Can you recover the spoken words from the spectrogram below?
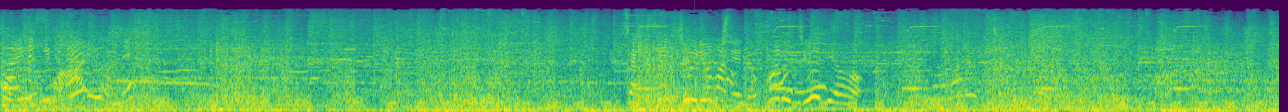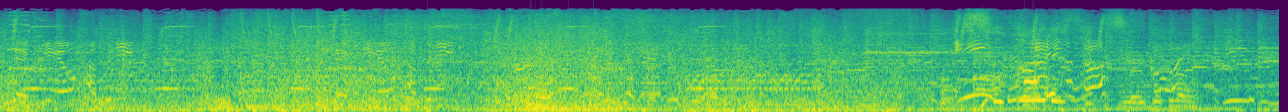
体力もあるよね作戦終了まで残り10秒敵兵を確認いですいい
